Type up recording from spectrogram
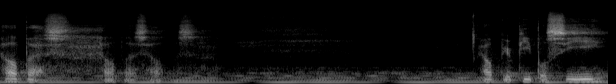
help us, help us, help us. Help your people see.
